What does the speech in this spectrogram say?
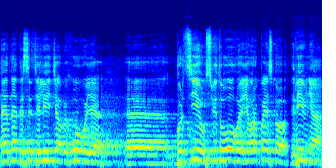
не одне десятиліття виховує борців світового європейського рівня.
